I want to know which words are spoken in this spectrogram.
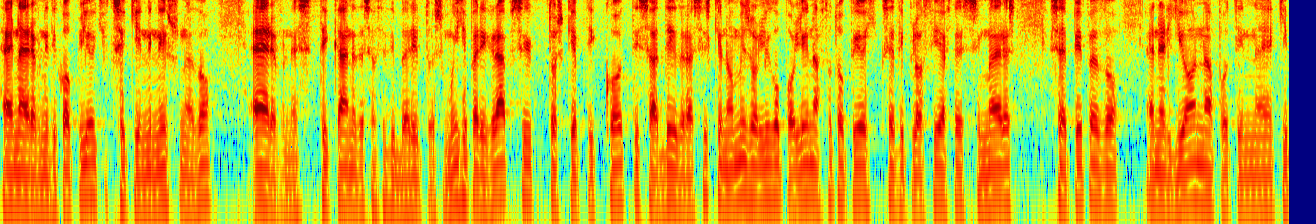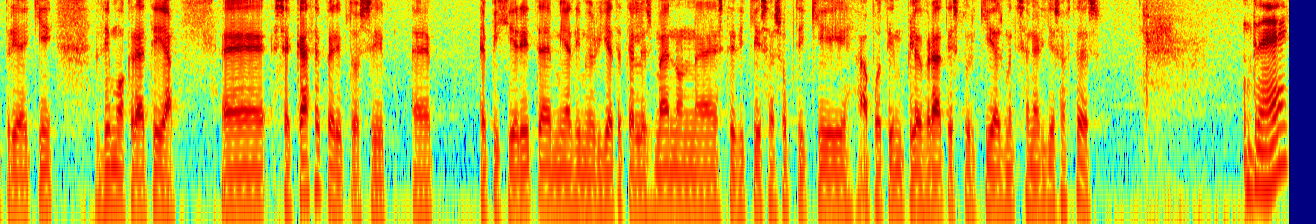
ένα ερευνητικό πλοίο και ξεκινήσουν εδώ έρευνες. Τι κάνετε σε αυτή την περίπτωση; Μου είχε περιγράψει το σκεπτικό της αντίδρασης και νομίζω λίγο πολύ είναι αυτό το οποίο έχει ξεδιπλωθεί αυτές τις ημέρες σε επίπεδο ενεργειών από την ε, Κυπριακή Δημοκρατία. Ε, σε κάθε περίπτωση, ε, επιχειρείτε μια δημιουργία τετελεσμένων ε, στη δική σας οπτική από την πλευρά της Τουρκίας με τις ενέργειες αυτές; Ναι,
